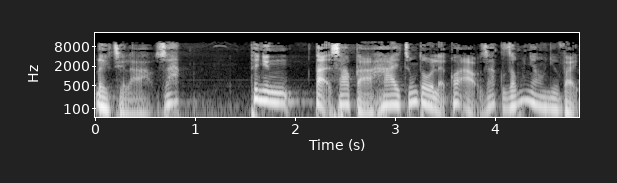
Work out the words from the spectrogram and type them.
đây chỉ là ảo giác thế nhưng tại sao cả hai chúng tôi lại có ảo giác giống nhau như vậy?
